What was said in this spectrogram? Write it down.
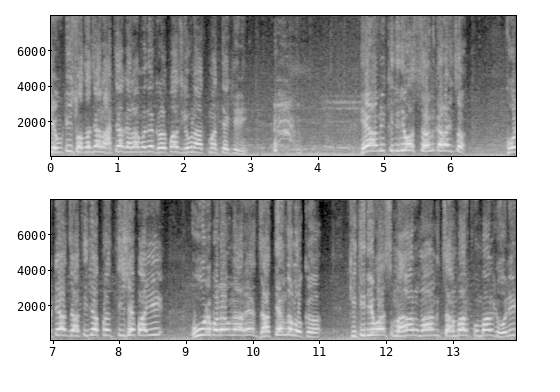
शेवटी स्वतःच्या राहत्या घरामध्ये गळपास घेऊन आत्महत्या केली. हे आम्ही किती दिवस सहन करायचं? खोट्या जातीच्या प्रतिष्ठेपायी ऊर बडवणारे जात्यांत लोक किती दिवस महार मांग चांबार कुंभार ढोली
